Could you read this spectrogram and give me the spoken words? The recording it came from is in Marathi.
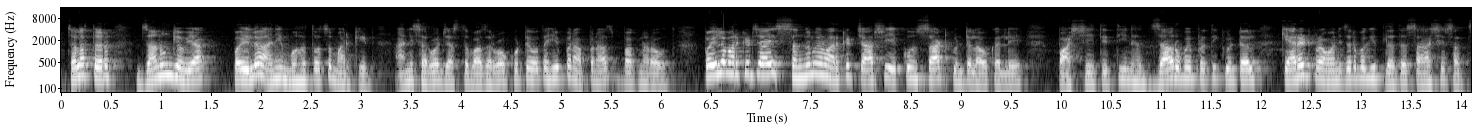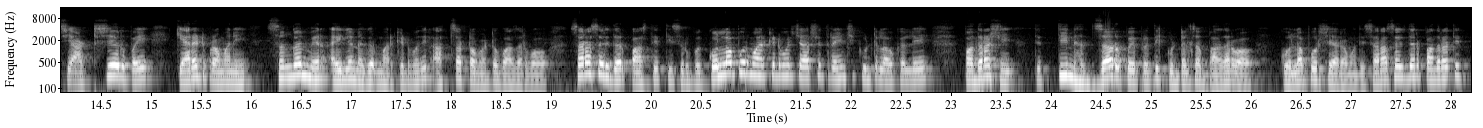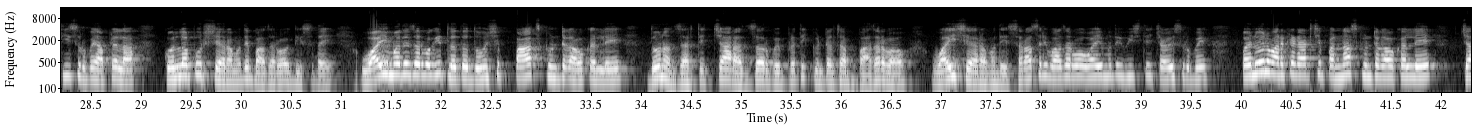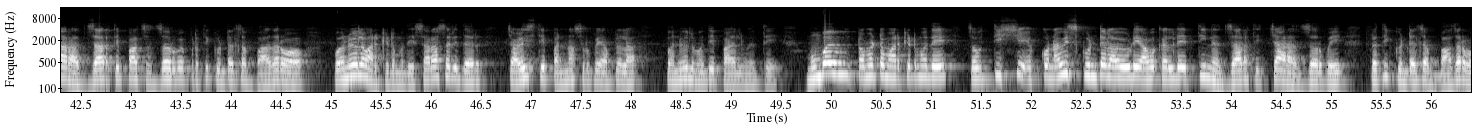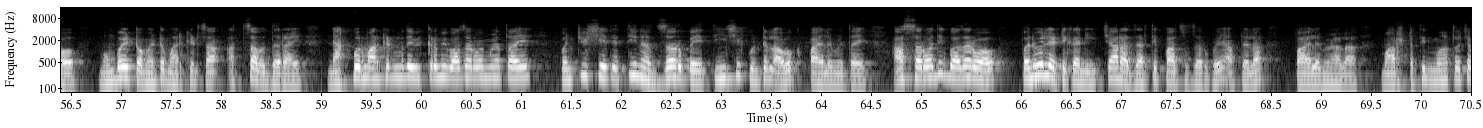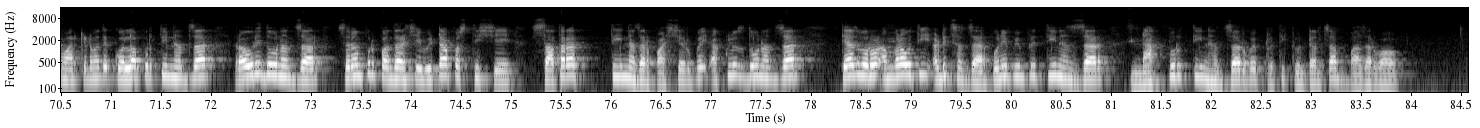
चला तर जाणून घेऊया पहिलं आणि महत्त्वाचं मार्केट आणि सर्वात जास्त बाजारभाव कुठे होता हे पण आपण आज बघणार आहोत. पहिलं मार्केट जे आहे संगमनेर मार्केट चारशे एकोणसाठ क्विंटल अवकाळले पाचशे ते तीन हजार रुपये प्रति क्विंटल. कॅरेटप्रमाणे जर बघितलं तर सहाशे सातशे आठशे रुपये कॅरेटप्रमाणे संगमनेर अहिल्यानगर मार्केटमधील आजचा टोमॅटो बाजारभाव. सरासरी दर पाच ते तीस रुपये. कोल्हापूर मार्केटमध्ये चारशे त्र्याऐंशी क्विंटल अवकाळले पंधराशे ते तीन हजार रुपये प्रति क्विंटलचा बाजारभाव कोल्हापूर शहरामध्ये. सरासरी दर पंधरा ते तीस रुपये आपल्याला कोल्हापूर शहरामध्ये बाजारभाव दिसत आहे. वाईमध्ये जर बघितलं तर दोनशे पाच क्विंटल अवकाळले दोन हजार ते चार हजार रुपये प्रति क्विंटलचा बाजारभाव. वाई शहरामध्ये सरासरी बाजारभाव वाईमध्ये वीस ते चाळीस रुपये. पनवेल मार्केट आठशे पन्नास क्विंटल अवकाळले चार हजार ते पाच हजार रुपये प्रति क्विंटलचा बाजारभाव. पनवेल मार्केटमध्ये सरासरी दर चाळीस ते पन्नास रुपये आपल्याला पनवेलमध्ये पाहायला मिळते. मुंबई टोमॅटो मार्केटमध्ये चौतीसशे एकोणावीस क्विंटल एवढी अवकाळले तीन हजार ते चार हजार रुपये प्रति क्विंटलचा बाजारभाव मुंबई टोमॅटो मार्केटचा आजचा दर आहे. नागपूर मार्केटमध्ये विक्रमी बाजारभाव मिळत आहे. पंचवीसशे ते तीन हजार रुपये तीनशे क्विंटल आवक पाहायला मिळत आहे. आज सर्वाधिक बाजारभाव पनवेल या ठिकाणी चार हजार ते पाच हजार रुपये आपल्याला पाहायला मिळाला. महाराष्ट्रातील महत्त्वाच्या मार्केटमध्ये कोल्हापूर तीन हजार रावरी दोन हजार श्रीरामपूर पंधराशे विटा पस्तीसशे सातारा तीन हजार पाचशे रुपये अकलूज दोन हजार त्याचबरोबर अमरावती अडीच हजार पुणे पिंपरी तीन हजार नागपूर तीन हजार रुपये प्रति क्विंटलचा बाजारभाव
